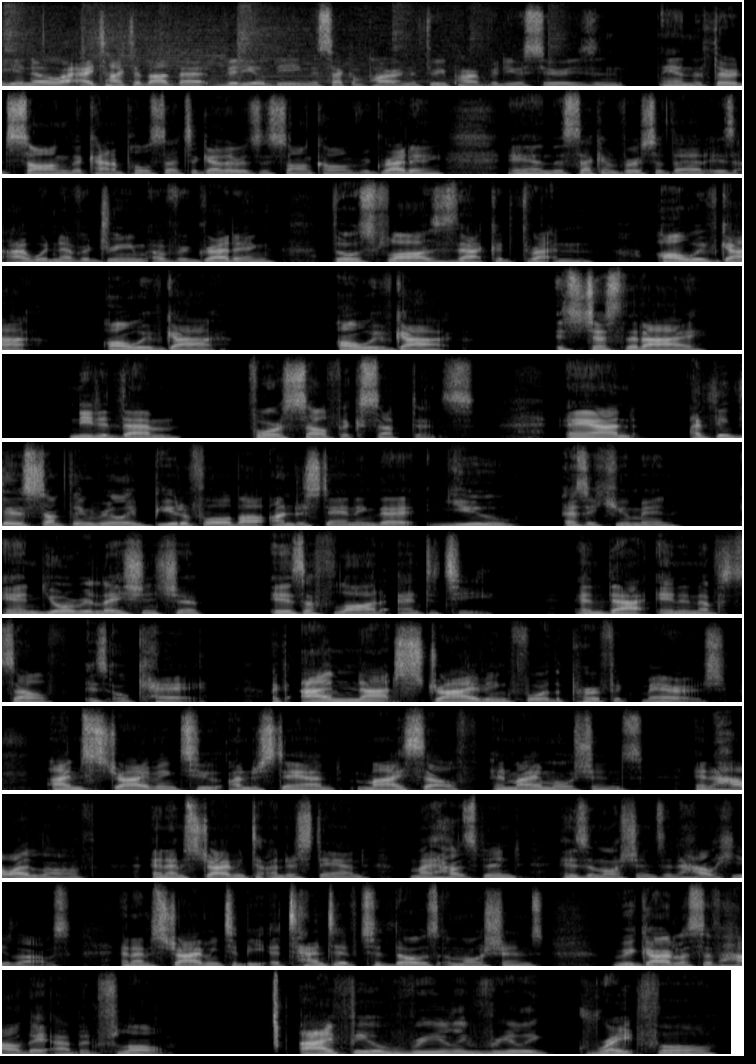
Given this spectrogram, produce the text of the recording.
You know, I, talked about that video being the second part in a three part video series. And, and the third song that kind of pulls that together is a song called Regretting. And the second verse of that is I would never dream of regretting those flaws that could threaten. All we've got, all we've got, all we've got. It's just that I needed them for self acceptance. And I think there's something really beautiful about understanding that you, as a human, and your relationship is a flawed entity. And that in and of itself is okay. Like, I'm not striving for the perfect marriage. I'm striving to understand myself and my emotions and how I love. And I'm striving to understand my husband, his emotions, and how he loves. And I'm striving to be attentive to those emotions, regardless of how they ebb and flow. I feel really, really grateful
